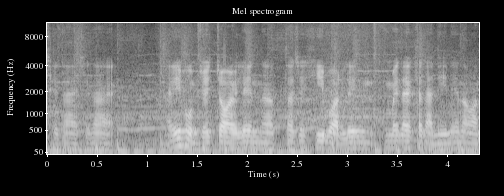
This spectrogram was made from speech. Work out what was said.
ใช้ได้ใช้ได้ อันนี้ผมใช้จอยเล่นนะครับ ถ้าใช้คีย์บอร์ดเล่นไม่ได้ขนาดนี้แน่นอน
